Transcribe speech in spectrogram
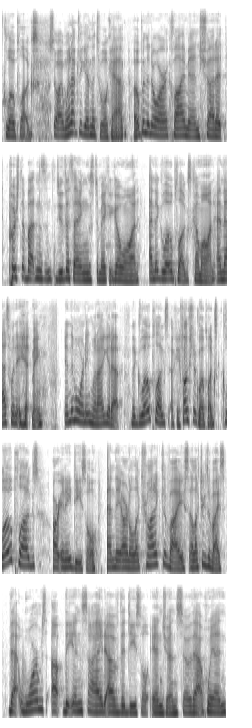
Glow plugs. So I went up to get in the tool cat, open the door, climb in, shut it, push the buttons and do the things to make it go on, and the glow plugs come on. And that's when it hit me. In the morning when I get up, the glow plugs, okay, functional glow plugs. Glow plugs are in a diesel and they are an electronic device, electric device that warms up the inside of the diesel engine so that when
